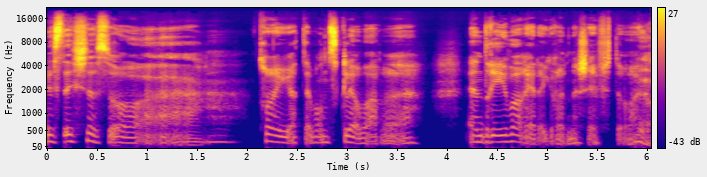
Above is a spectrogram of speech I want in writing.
Hvis ikke så uh, tror jeg at det er vanskelig å være en driver i det grønne skiftet. Ja.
